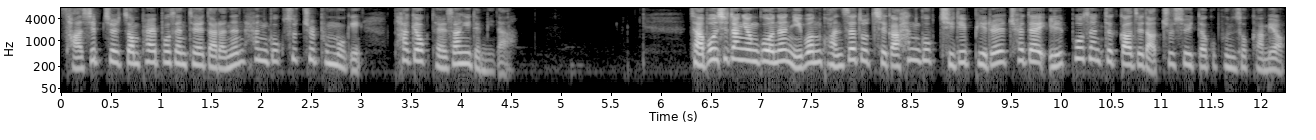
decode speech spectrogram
47.8%에 달하는 한국 수출 품목이 타격 대상이 됩니다. 자본시장연구원은 이번 관세 조치가 한국 GDP를 최대 1%까지 낮출 수 있다고 분석하며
